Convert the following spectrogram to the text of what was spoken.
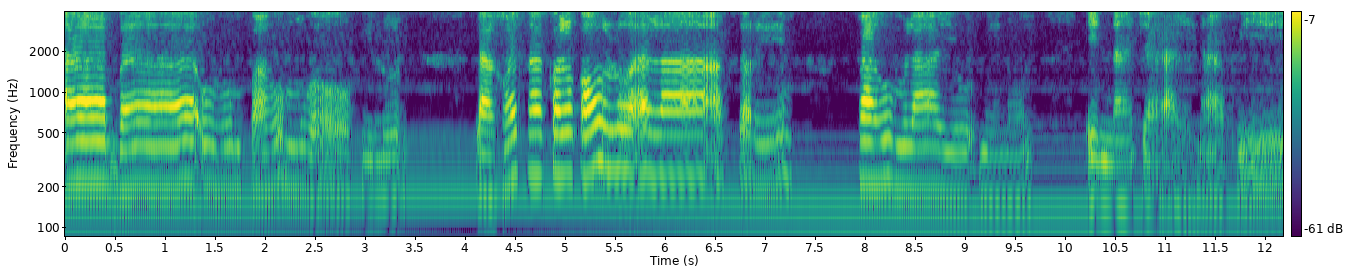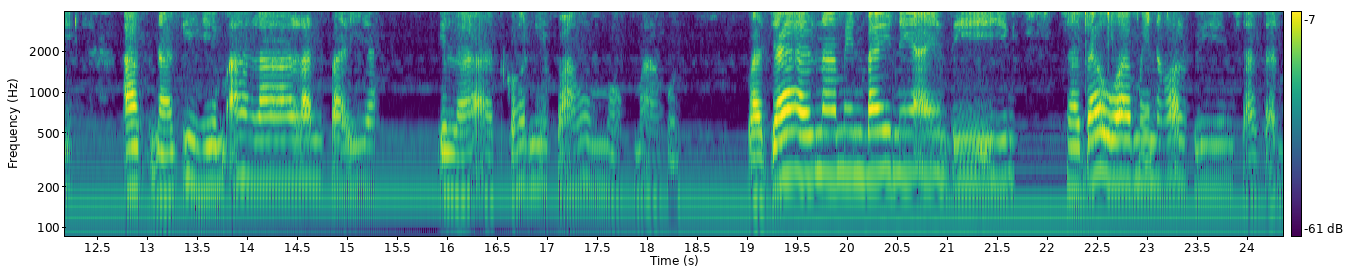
aba'uhum fahum ghafilun. Laqad haqal qawlu ala aksarim fahum la yu'minun. Inna ja'alna fi aknakihim alalan faya ila atqani fahum mukmahun wajalna min baini aidihim sadawa min khalfihim sadan.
